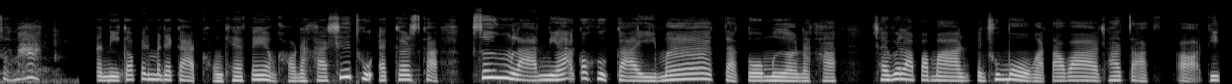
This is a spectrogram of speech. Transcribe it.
สวยมากอันนี้ก็เป็นบรรยากาศของคาเฟ่ของเขานะคะ ชื่อ Two Acres ค่ะ ซึ่งร้านเนี้ยก็คือไกลมากจากตัวเมืองนะคะ ใช้เวลาประมาณเป็นชั่วโมงอะตาว่าถ้าจากที่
